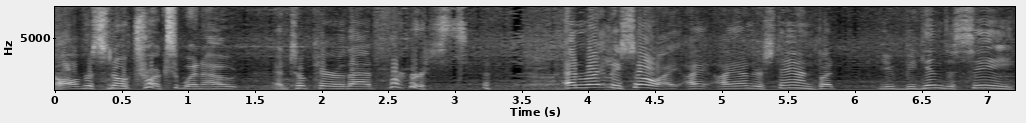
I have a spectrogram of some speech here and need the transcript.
All the snow trucks went out and took care of that first. And rightly so, I, I, I, understand, but you begin to see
